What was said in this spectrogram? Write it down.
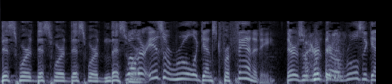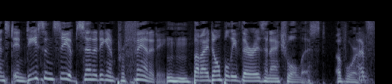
this word, this word, this word, and this Well, word. Well, there is a rule against profanity. There's a I heard there are rules against indecency, obscenity, and profanity. Mhm. But I don't believe there is an actual list of words. I've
